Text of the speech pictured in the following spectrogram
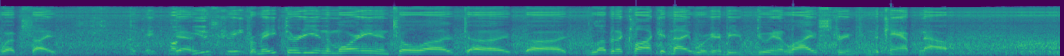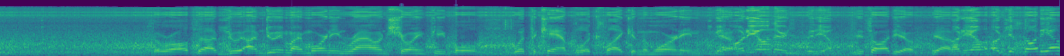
website. Okay, called Yeah. U Street? From 8:30 in the morning until uh, uh, uh, 11 o'clock at night, we're going to be doing a live stream from the camp now. So we're I'm doing I'm doing my morning round, showing people what the camp looks like in the morning. You got audio in there or just video? It's audio. Yeah. Audio? Oh, just audio?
